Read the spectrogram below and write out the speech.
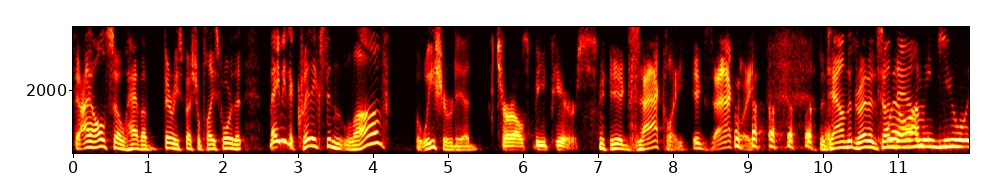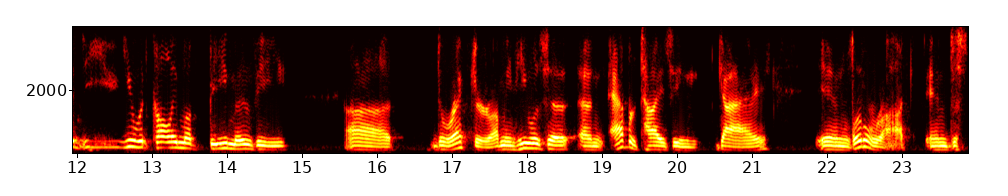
that I also have a very special place for. That maybe the critics didn't love, but we sure did. Charles B. Pierce. exactly, exactly. the town that dreaded sundown. Well, I mean, you would you, you would call him a B movie uh, director. I mean, he was a an advertising guy in Little Rock, and just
